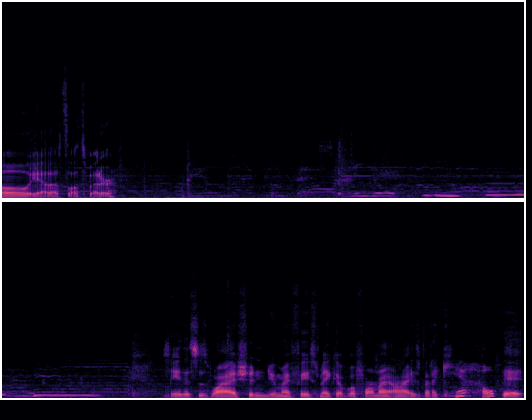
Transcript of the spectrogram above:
Oh, yeah, that's lots better. See, this is why I shouldn't do my face makeup before my eyes, but I can't help it.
